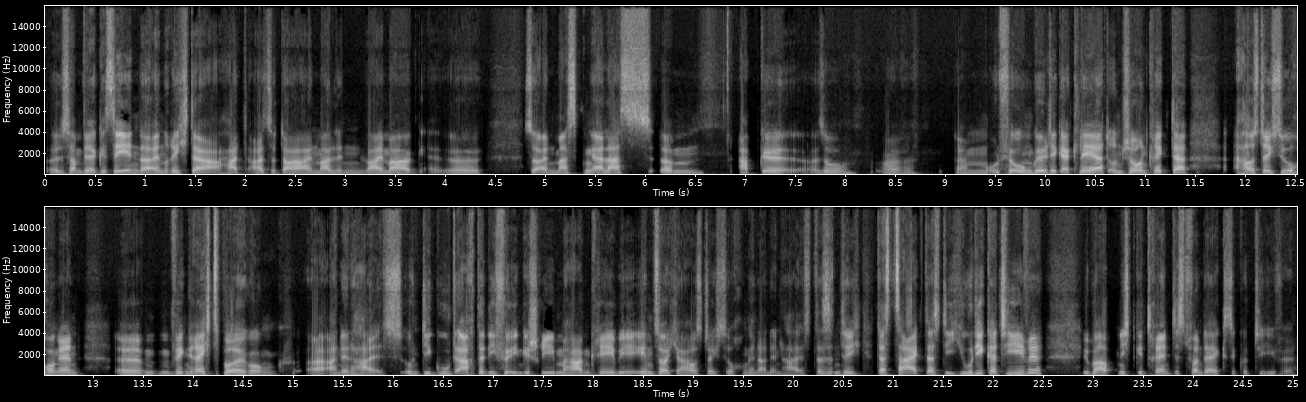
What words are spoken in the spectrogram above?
Das haben wir gesehen. Da ein Richter hat also da einmal in Weimar äh, so einen Maskenerlass ähm, abge, also äh, ähm, für ungültig erklärt und schon kriegt er Hausdurchsuchungen ähm, wegen Rechtsbeugung äh, an den Hals. Und die Gutachter, die für ihn geschrieben haben, kriegen eben solche Hausdurchsuchungen an den Hals. Das, ist natürlich, das zeigt, dass die Judikative überhaupt nicht getrennt ist von der Exekutive.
